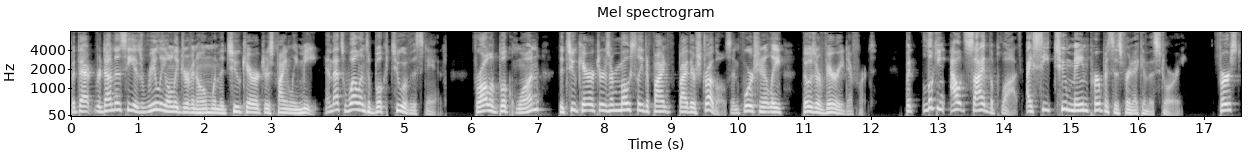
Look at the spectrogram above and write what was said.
But that redundancy is really only driven home when the two characters finally meet, and that's well into book two of The Stand. For all of book one, the two characters are mostly defined by their struggles, and fortunately, those are very different. But looking outside the plot, I see two main purposes for Nick in this story. First,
